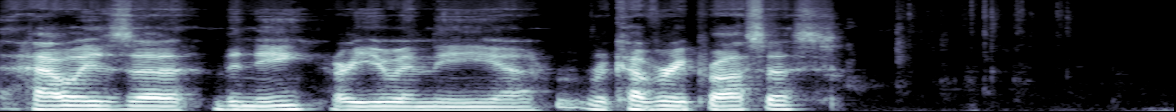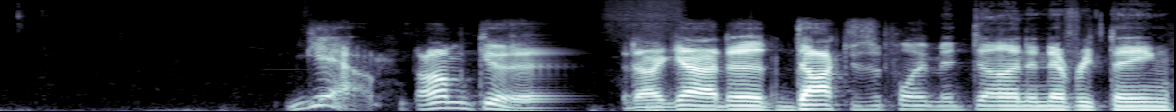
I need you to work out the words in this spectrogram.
how is uh, the knee? Are you in the uh, recovery process? Yeah, I'm good. I got a doctor's appointment done and everything.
